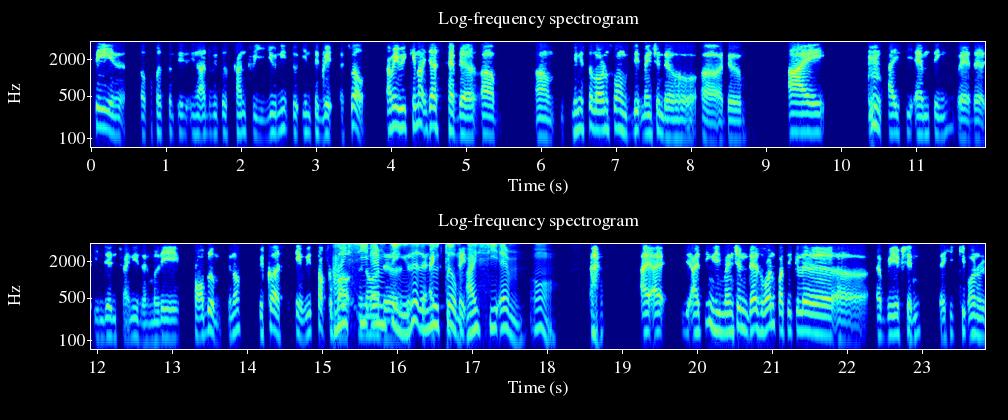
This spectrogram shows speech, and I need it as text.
stay in a person in other people's country you need to integrate as well i mean we cannot just have the um, um minister lawrence wong did mention the uh the i ICM thing where the Indian, Chinese, and Malay problems, you know, because okay, we talk about you know, ICM the- thing is that a new term? expatriate- ICM. Oh, I, I I think he mentioned there's one particular uh, abbreviation that he keep on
